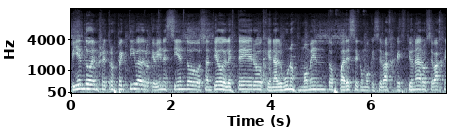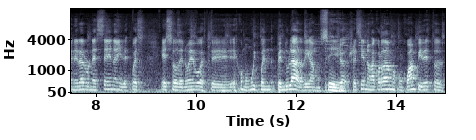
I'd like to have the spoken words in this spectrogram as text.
viendo en retrospectiva de lo que viene siendo Santiago del Estero, que en algunos momentos parece como que se va a gestionar o se va a generar una escena y después eso de nuevo este, es como muy pen- pendular, digamos. Sí. Yo- recién nos acordábamos con Juanpi de estos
